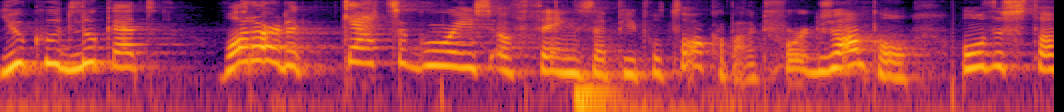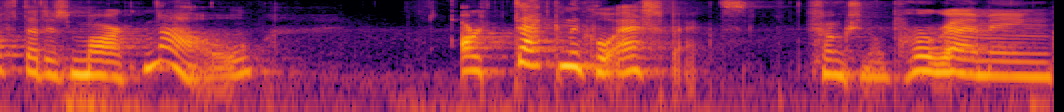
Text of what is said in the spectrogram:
you could look at what are the categories of things that people talk about. For example, all the stuff that is marked now are technical aspects functional programming,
